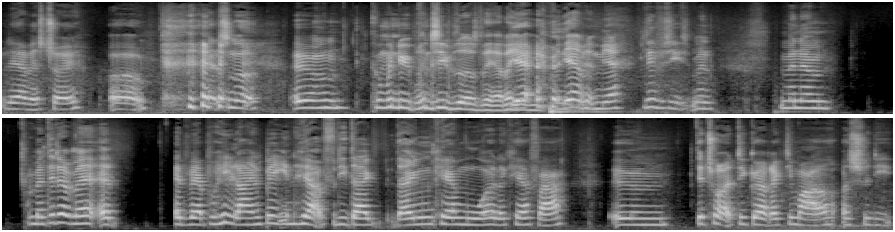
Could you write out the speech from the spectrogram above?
lære at vaske tøj, og alt sådan noget. øhm, Kunne man jo i princippet også lære derhjemme. Ja, men, ja. men ja. Lige præcis, men, men, øhm, men det der med at, at være på helt egen ben her, fordi der er, der er ingen kære mor eller kære far, øhm, det tror jeg, det gør rigtig meget. Også fordi,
